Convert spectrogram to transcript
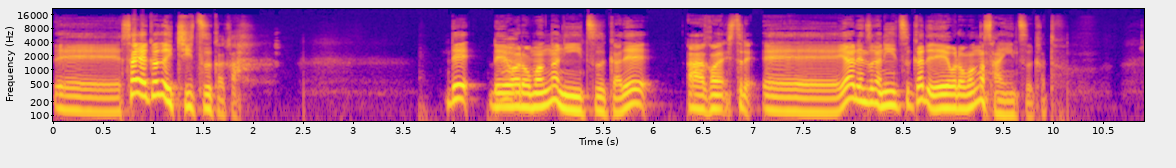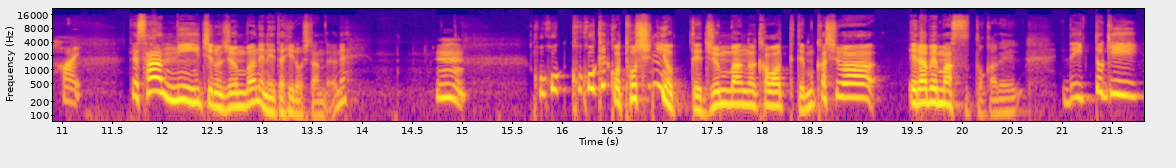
えー、さやかが1位通過か。で、令和ロマンが2位通過で、あ、ごめん、失礼。えー、ヤーレンズが2位通過で、令和ロマンが3位通過と。はい。で、3、2、1の順番でネタ披露したんだよね。うん。ここ、ここ結構年によって順番が変わってて、昔は選べますとかで、で、一時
